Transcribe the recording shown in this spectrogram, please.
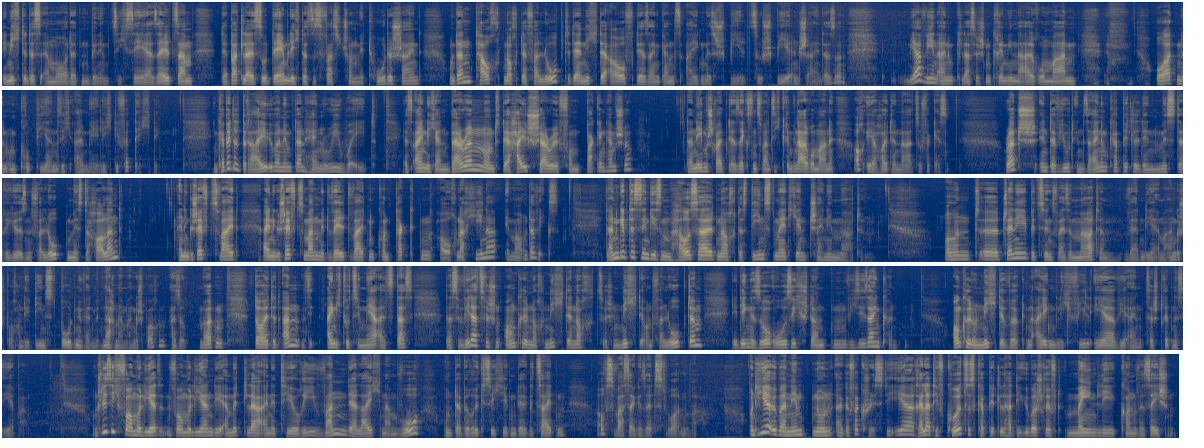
Die Nichte des Ermordeten benimmt sich sehr seltsam, der Butler ist so dämlich, dass es fast schon Methode scheint, und dann taucht noch der Verlobte der Nichte auf, der sein ganz eigenes Spiel zu spielen scheint. Also, ja, wie in einem klassischen Kriminalroman ordnen und gruppieren sich allmählich die Verdächtigen. In Kapitel 3 übernimmt dann Henry Wade. Er ist eigentlich ein Baron und der High Sheriff von Buckinghamshire. Daneben schreibt er 26 Kriminalromane, auch er heute nahezu vergessen. Rudge interviewt in seinem Kapitel den mysteriösen Verlobten Mr. Holland, einen, einen Geschäftsmann mit weltweiten Kontakten, auch nach China, immer unterwegs. Dann gibt es in diesem Haushalt noch das Dienstmädchen Jenny Merton. Und äh, Jenny bzw. Merton werden die ja immer angesprochen, die Dienstboten, die werden mit Nachnamen angesprochen. Also Merton deutet an, sie, eigentlich tut sie mehr als das, dass weder zwischen Onkel noch Nichte noch zwischen Nichte und Verlobtem die Dinge so rosig standen, wie sie sein könnten. Onkel und Nichte wirkten eigentlich viel eher wie ein zerstrittenes Ehepaar. Und schließlich formulieren die Ermittler eine Theorie, wann der Leichnam wo, unter Berücksichtigung der Gezeiten, aufs Wasser gesetzt worden war. Und hier übernimmt nun Agatha Christie. Ihr relativ kurzes Kapitel hat die Überschrift Mainly Conversation,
